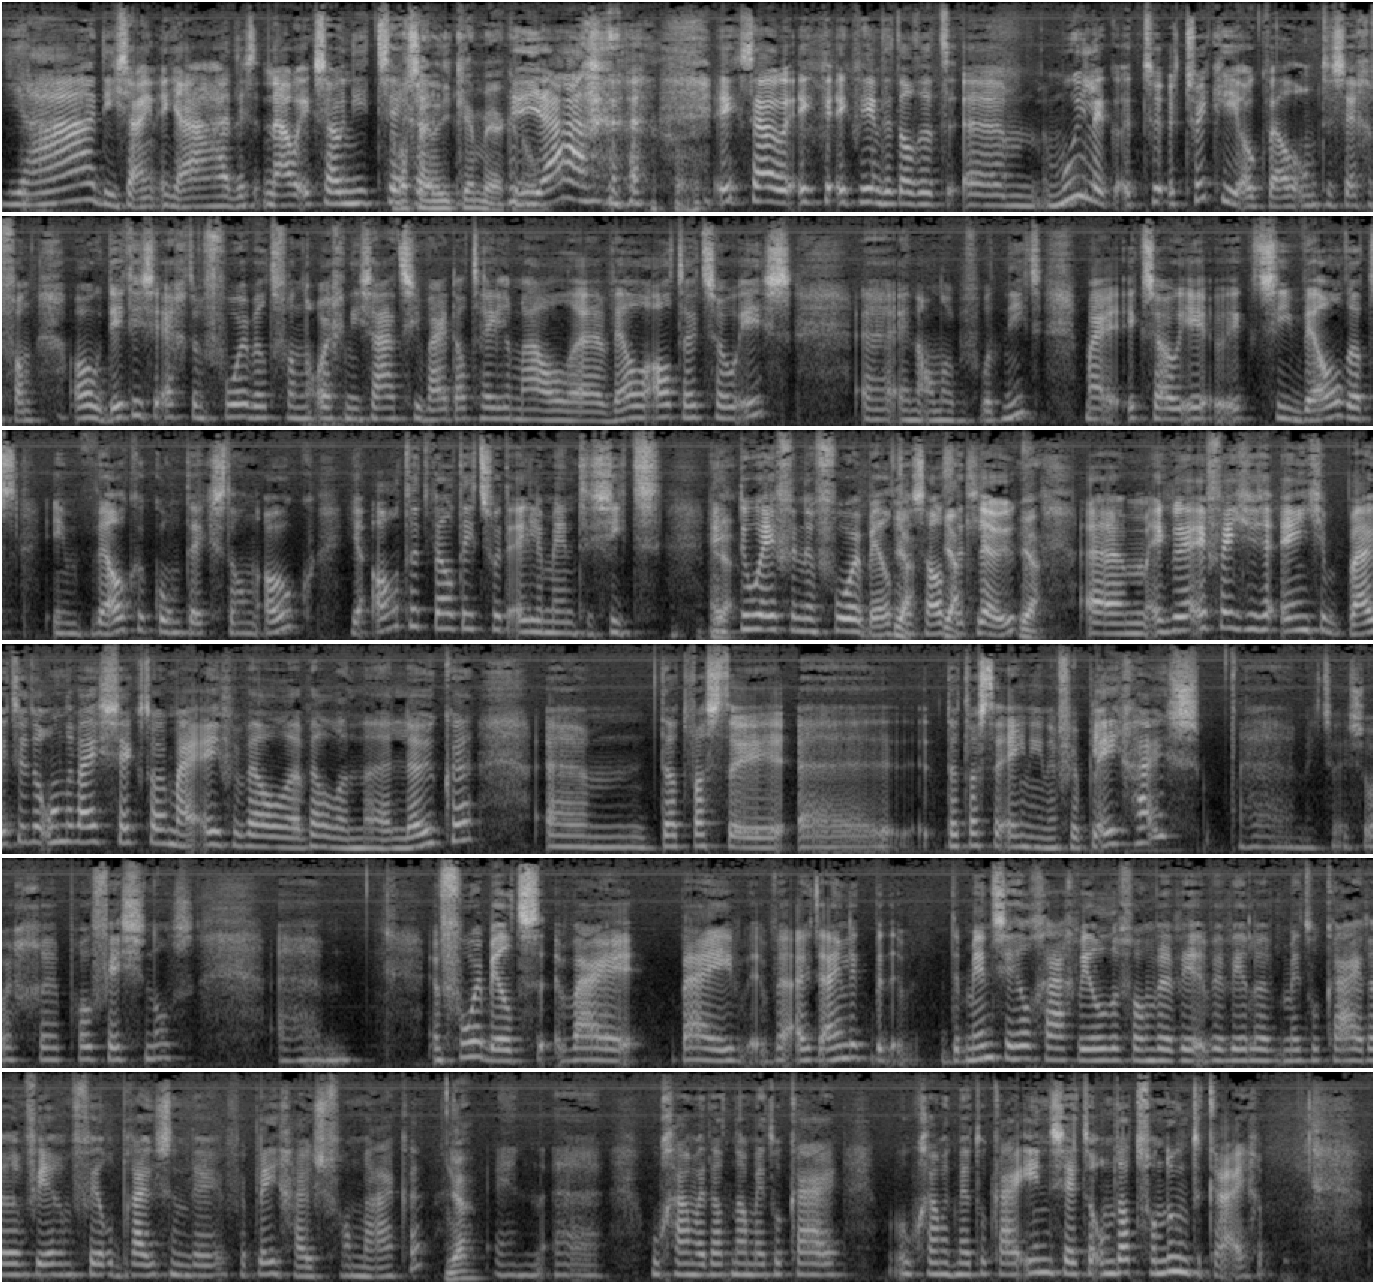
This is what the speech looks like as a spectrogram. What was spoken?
Ja, die zijn. Ja, dus, nou, ik zou niet zeggen. Wat zijn die kenmerken? Dan? Ja, ik, zou, ik, ik vind het altijd um, moeilijk, tricky ook wel om te zeggen van. Oh, dit is echt een voorbeeld van een organisatie waar dat helemaal uh, wel altijd zo is. Uh, en andere bijvoorbeeld niet. Maar ik, zou, ik zie wel dat in welke context dan ook je altijd wel dit soort elementen ziet. En ja. ik doe even een voorbeeld, ja, dat is altijd ja, leuk. Um, ik doe even eentje, eentje buiten de onderwijssector, maar even wel, uh, wel een uh, leuke. Um, dat, was er, dat was er een in een verpleeghuis met zorgprofessionals. Um, een voorbeeld waar bij we uiteindelijk de mensen heel graag wilden van we, we willen met elkaar er weer een veel bruisender verpleeghuis van maken. Ja. En uh, hoe gaan we dat nou met elkaar, hoe gaan we het met elkaar inzetten om dat van doen te krijgen?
